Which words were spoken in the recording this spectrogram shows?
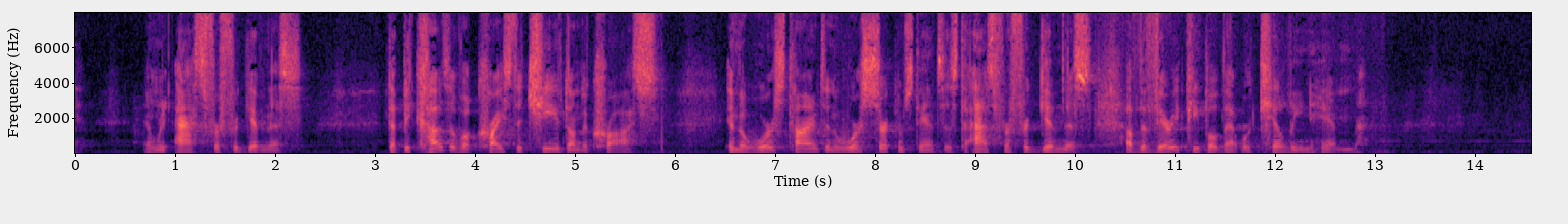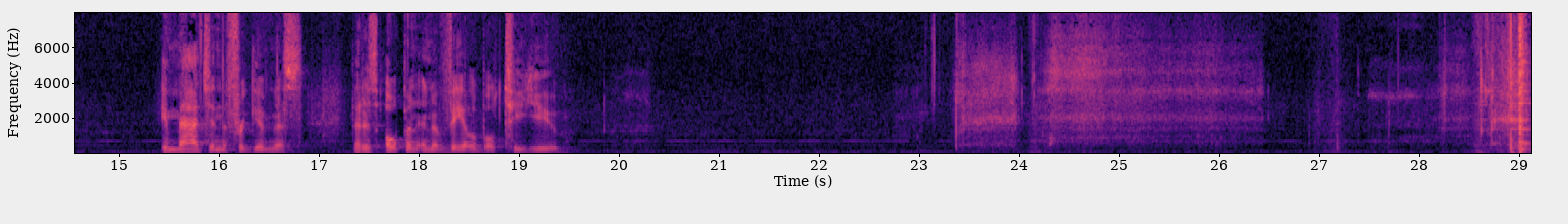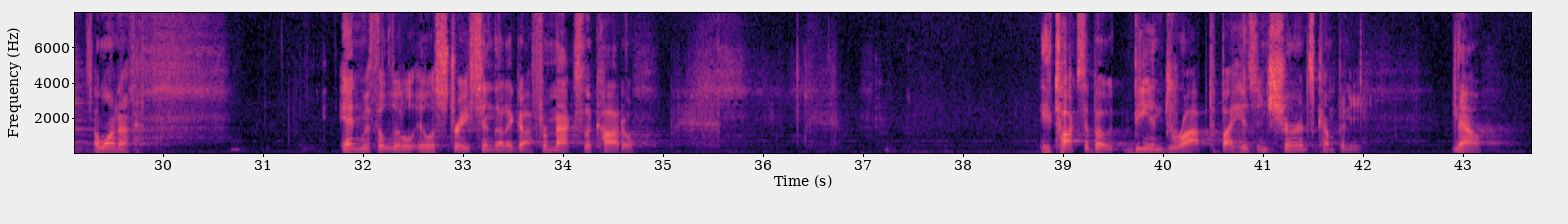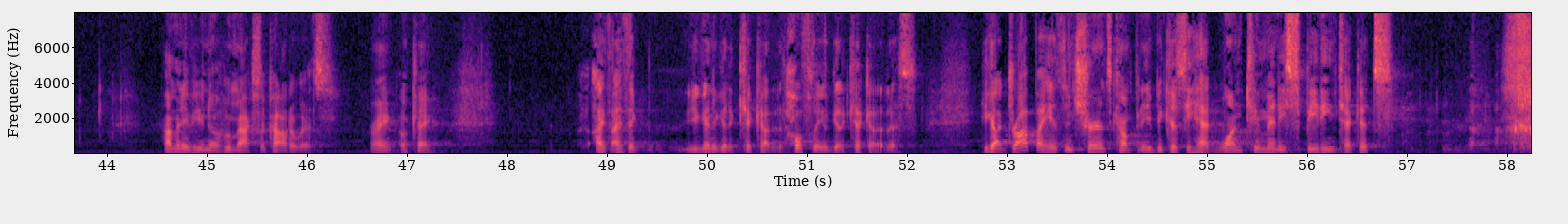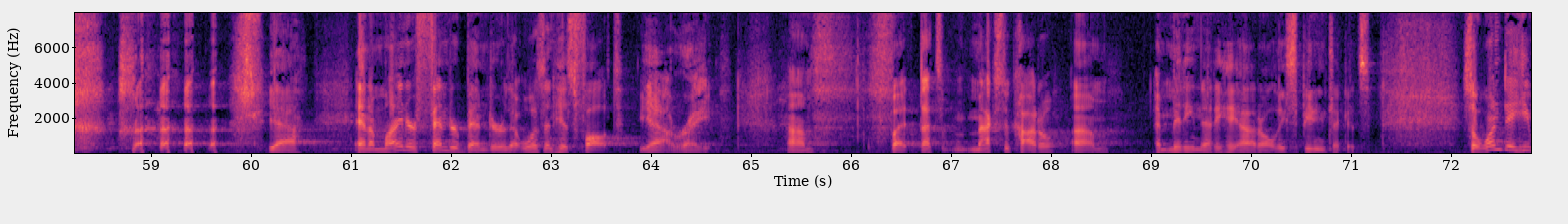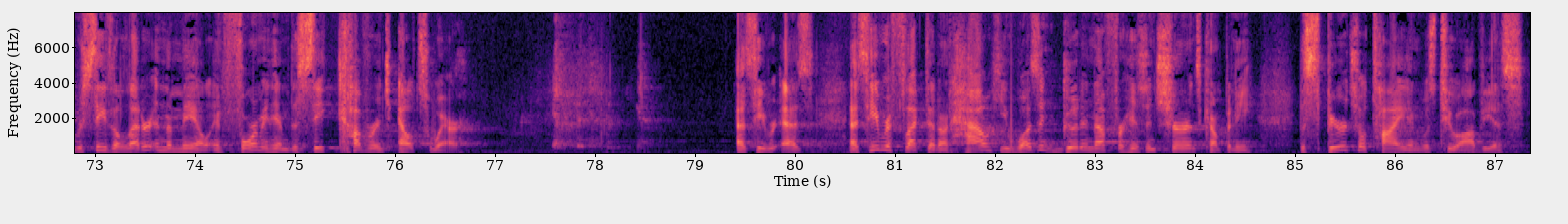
and we ask for forgiveness. That because of what Christ achieved on the cross, in the worst times, in the worst circumstances, to ask for forgiveness of the very people that were killing him. Imagine the forgiveness that is open and available to you. I want to end with a little illustration that I got from Max Lucado. He talks about being dropped by his insurance company. Now, how many of you know who Max Lucado is? Right? Okay. I, I think you're going to get a kick out of it. Hopefully, you'll get a kick out of this. He got dropped by his insurance company because he had one too many speeding tickets. yeah, and a minor fender bender that wasn't his fault. Yeah, right. Um, but that's Max Lucado um, admitting that he had all these speeding tickets. So one day he received a letter in the mail informing him to seek coverage elsewhere. As he, as, as he reflected on how he wasn't good enough for his insurance company, the spiritual tie in was too obvious.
